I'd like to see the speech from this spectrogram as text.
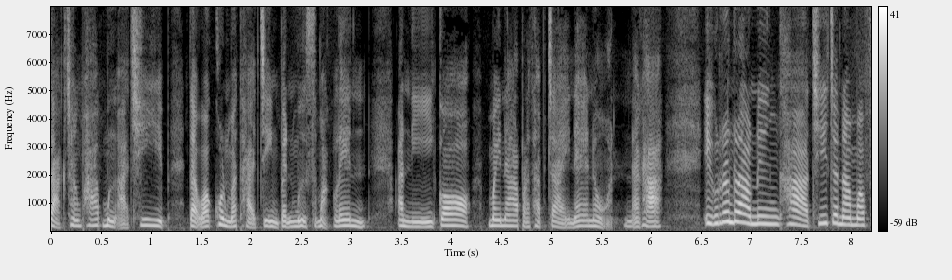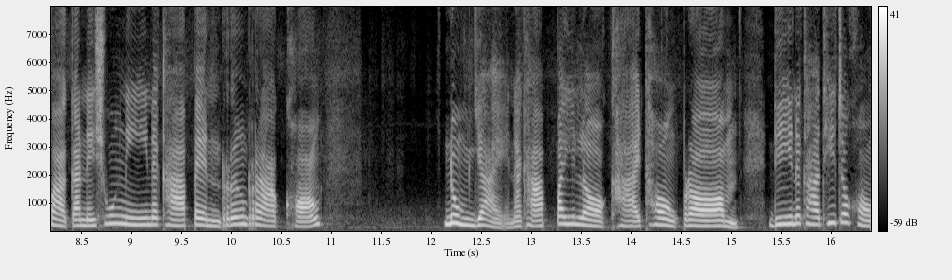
จากช่างภาพมืออาชีพ แต่ว่าคนมาถ่ายจริงเป็นมือสมัครเล่น อันนี้ก็ไม่น่าประทับใจแน่นอนนะคะ อีกเรื่องราวหนึ่งค่ะที่จะนำมาฝากกันในช่วงนี้นะคะ เป็นเรื่องราวของหนุ่มใหญ่นะคะไปหลอกขายทองปลอม ดีนะคะที่เจ้าของ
